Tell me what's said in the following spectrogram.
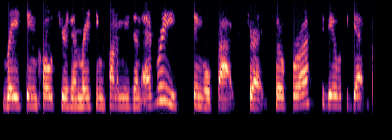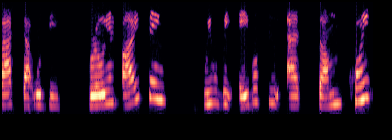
racing cultures and racing economies on every single backstretch. So for us to be able to get back, that would be brilliant. I think we will be able to at some point,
